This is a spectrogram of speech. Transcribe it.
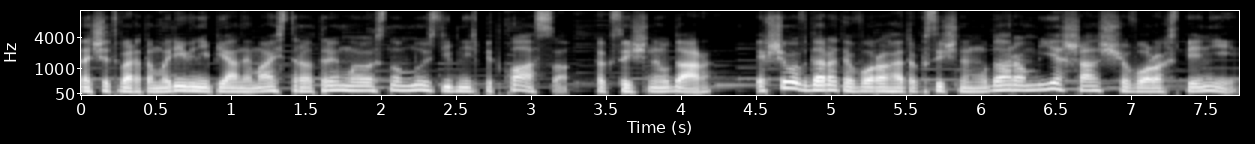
На четвертому рівні п'яний майстер отримує основну здібність підкласу токсичний удар. Якщо ви вдарите ворога токсичним ударом, є шанс, що ворог сп'яніє.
